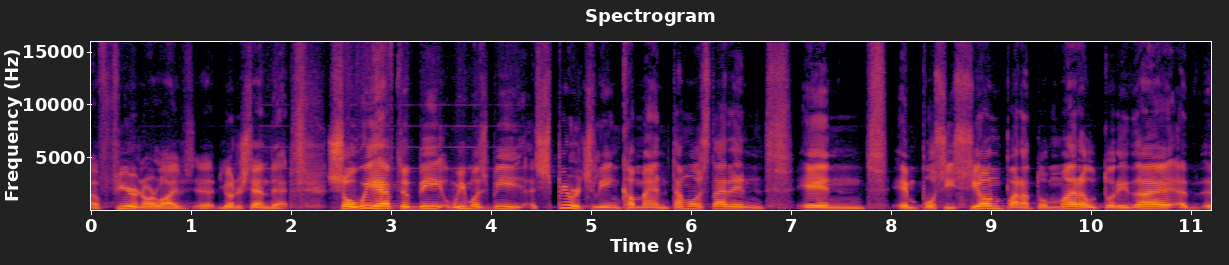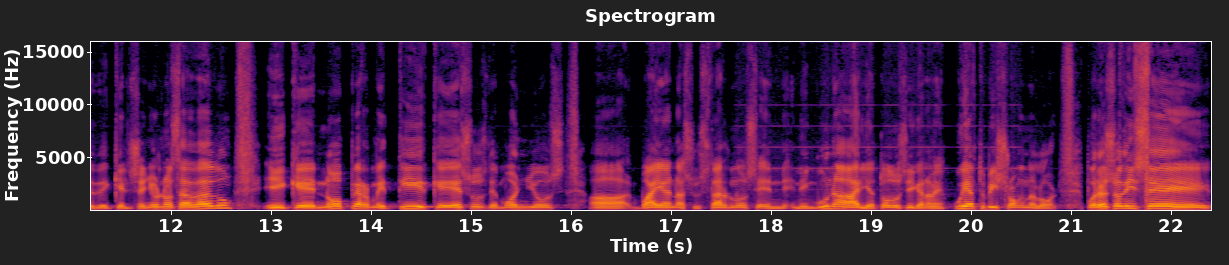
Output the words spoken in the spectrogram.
a fear in our lives. Uh, you understand that? So we have to be. We must be spiritually in command. Estamos estar en en en posición para tomar autoridad eh, de que el Señor nos ha dado y que no permitir que esos demonios uh, vayan a asustarnos en, en, ninguna área. Todos digan amén. We have to be strong in the Lord. Por eso dice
